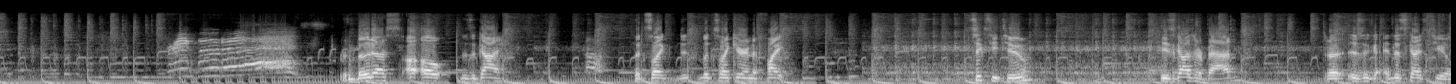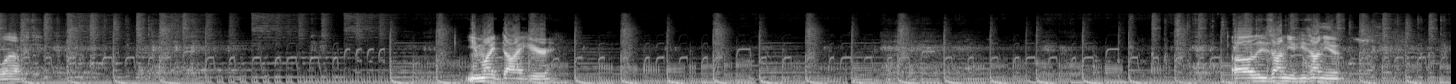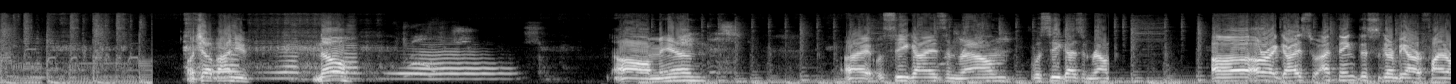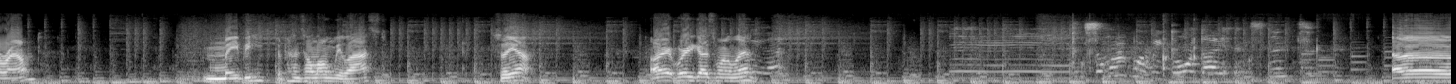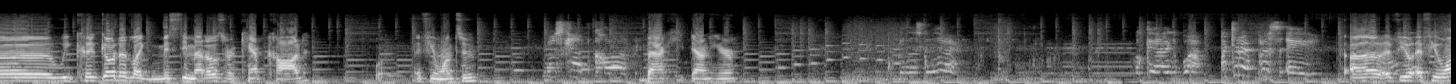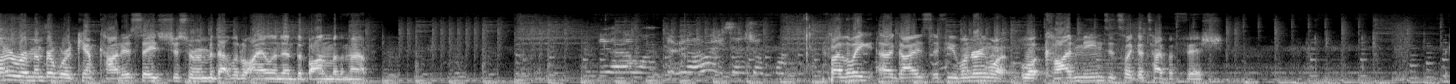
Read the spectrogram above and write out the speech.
Reboot us! Reboot us. Uh oh, there's a guy. Looks like looks like you're in a fight. 62. These guys are bad. There is a, this guy's to your left. You might die here. Oh, he's on you. He's on you. Watch out behind you. No. Oh man. Alright, we'll see you guys in round. We'll see you guys in round. Uh, alright, guys. So I think this is gonna be our final round. Maybe depends how long we last. So yeah. Alright, where do you guys want to land? Somewhere where we don't die. Uh, we could go to like Misty Meadows or Camp Cod, if you want to. Where's Camp Cod? Back down here. Okay, let's go there. Okay, I, why why did I press A? Uh, if you if you want to remember where Camp Cod is, Sage, just remember that little island at the bottom of the map. Yeah, I want. Yeah, I already said one. By the way, uh, guys, if you're wondering what, what cod means, it's like a type of fish.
